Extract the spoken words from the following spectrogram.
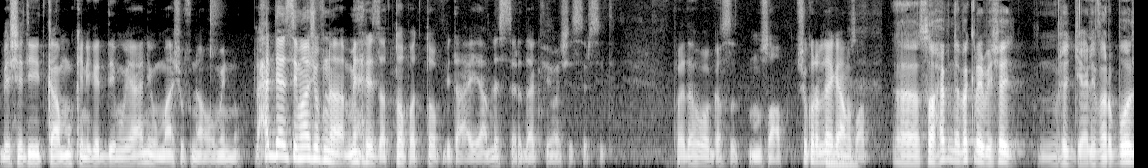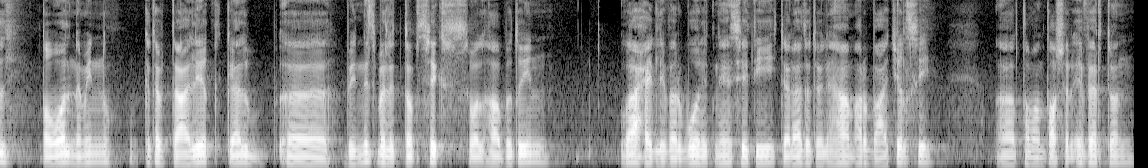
بشديد كان ممكن يقدمه يعني وما شفناه منه. لحد هسه ما شفنا محرز ال top ال top بتاع أيام ليستر داك في مانشستر سيتي. فده هو قصة مصعب شكرا لك يا مصعب آه صاحبنا بكري بيشجع مشجع ليفربول. طولنا منه. كتب تعليق قال آه بالنسبة لل top 6 والهابطين واحد ليفربول اثنين سيتي ثلاثة توتنهام أربعة تشيلسي آه 18 إيفرتون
